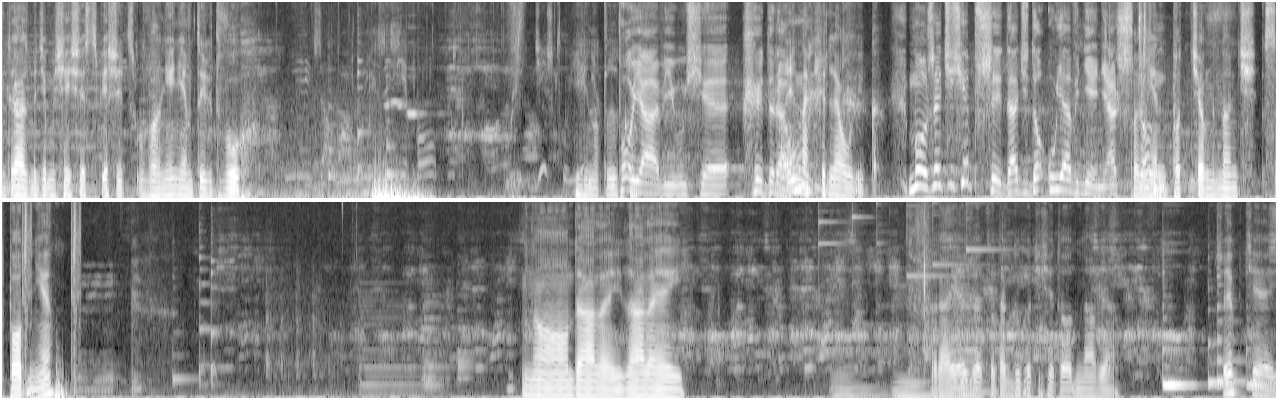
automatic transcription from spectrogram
I teraz będziemy musieli się spieszyć z uwolnieniem tych dwóch. I no tylko... Pojawił się No jednak hydraulik. hydraulik. Może ci się przydać do ujawnienia Powinien szczątków. podciągnąć spodnie. No, dalej, dalej. Frajerze, co tak długo ci się to odnawia? Szybciej.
